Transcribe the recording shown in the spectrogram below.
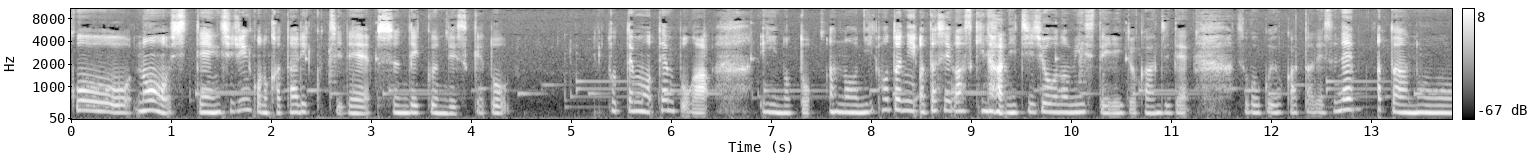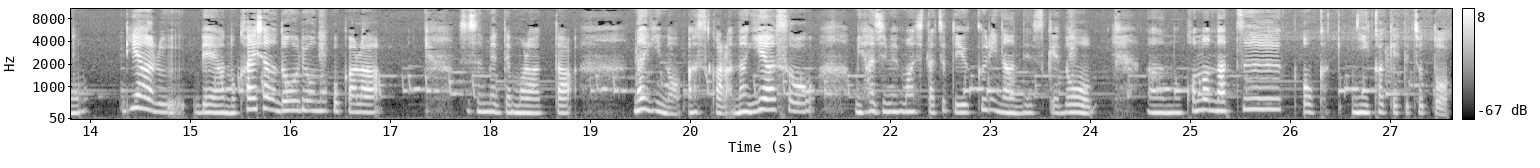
公の視点主人公の語り口で進んでいくんですけどとってもテンポがいいのとあのに本当に私が好きな 日常のミステリーという感じですごく良かったですね。あとあのリアルであの会社の同僚の子から勧めてもらったナギの明日からナギアスを見始めました。ちょっとゆっくりなんですけどあのこの夏をにかけてちょっと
